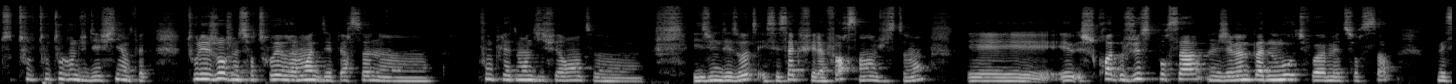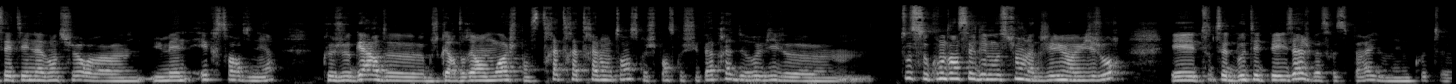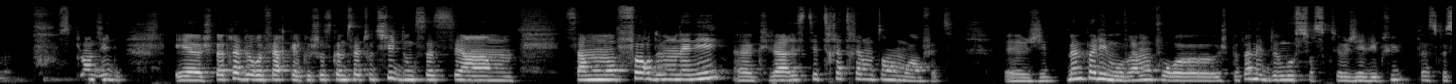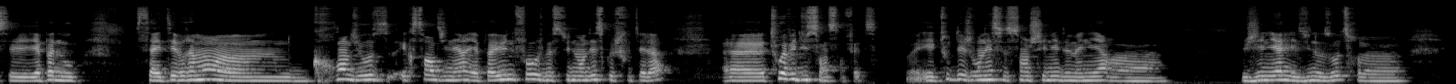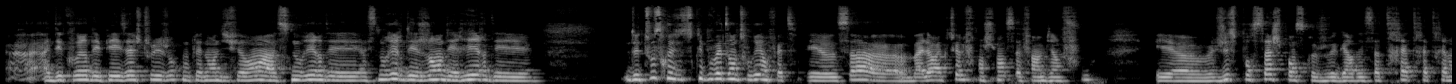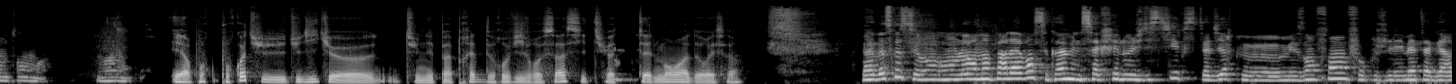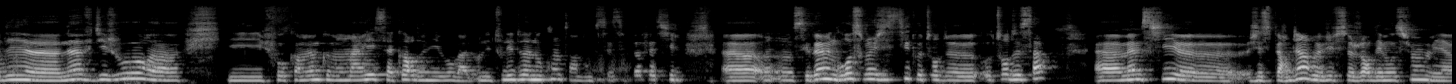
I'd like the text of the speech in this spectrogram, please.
tout, tout, tout, tout, au long du défi, en fait. Tous les jours, je me suis retrouvée vraiment avec des personnes euh, complètement différentes euh, les unes des autres et c'est ça qui fait la force hein, justement et, et, je crois que juste pour ça j'ai même pas de mots tu vois à mettre sur ça mais ça a été une aventure euh, humaine extraordinaire que je garde que je garderai en moi je pense très très très longtemps parce que je pense que je suis pas prête de revivre euh, tout ce condensé d'émotions là que j'ai eu en huit jours et toute cette beauté de paysage parce que c'est pareil on a une côte euh, splendide et euh, je suis pas prête de refaire quelque chose comme ça tout de suite donc ça c'est un c'est un moment fort de mon année euh, qui va rester très très longtemps en moi en fait. Euh, j'ai même pas les mots vraiment pour. Euh, je peux pas mettre de mots sur ce que j'ai vécu parce que c'est y a pas de mots. Ça a été vraiment euh, grandiose, extraordinaire. Il y a pas eu une fois où je me suis demandé ce que je foutais là. Euh, tout avait du sens en fait. Et toutes les journées se sont enchaînées de manière géniale les unes aux autres. À, à, découvrir des paysages tous les jours complètement différents, à se nourrir des, à se nourrir des gens, des rires, des, de tout ce, que, ce qui pouvait t'entourer en fait. Et euh, ça, euh, bah, à l'heure actuelle, franchement, ça fait un bien fou. Et euh, juste pour ça, je pense que je vais garder ça très très très longtemps moi. Et alors pourquoi tu dis que tu n'es pas prête de revivre ça si tu as tellement adoré ça? Bah parce que on, on, en parlait avant, c'est quand même une sacrée logistique, c'est-à-dire que mes enfants, faut que je les mette à garder euh, 9 10 jours, euh, il faut quand même que mon mari s'accorde au niveau bah, on est tous les deux à nos comptes hein, donc c'est pas facile. Euh, c'est quand même une grosse logistique autour de autour de ça. Euh, même si j'espère bien revivre ce genre d'émotion, mais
